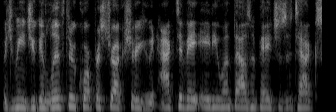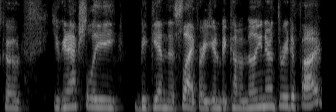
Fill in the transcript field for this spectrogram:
Which means you can live through corporate structure, you can activate 81,000 pages of tax code, you can actually begin this life. Are you going to become a millionaire in three to five?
